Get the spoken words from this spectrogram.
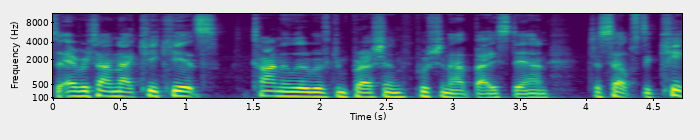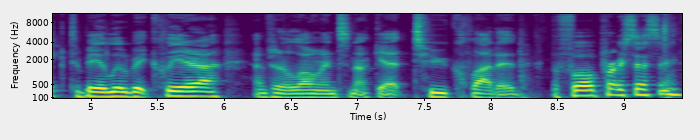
So every time that kick hits, tiny little bit of compression, pushing that bass down, just helps the kick to be a little bit clearer and for the low end to not get too cluttered before processing.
